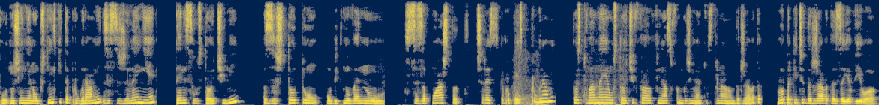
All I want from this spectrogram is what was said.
По отношение на общинските програми, за съжаление, те не са устойчиви, защото обикновено се заплащат чрез европейски програми, т.е. това не е устойчив финансов ангажимент от страна на държавата, въпреки че държавата е заявила,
